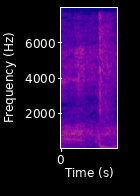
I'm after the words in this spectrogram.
Knows you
